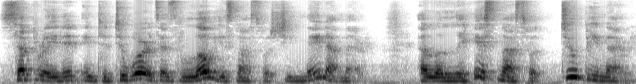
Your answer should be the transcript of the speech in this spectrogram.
separate it into two words as lo yisnasva, she may not marry. Ela lihisnasva, to be married,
